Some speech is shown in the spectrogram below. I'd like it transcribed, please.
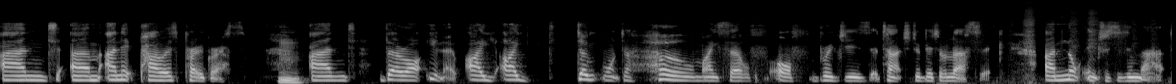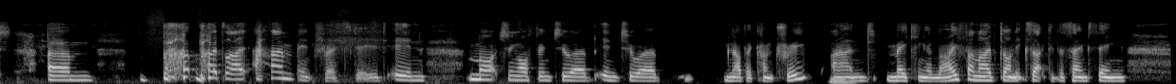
and um, and it powers progress mm. and there are you know I I don't want to hurl myself off bridges attached to a bit of elastic. I'm not interested in that. Um, but, but I am interested in marching off into a into a another country mm. and making a life. And I've done exactly the same thing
